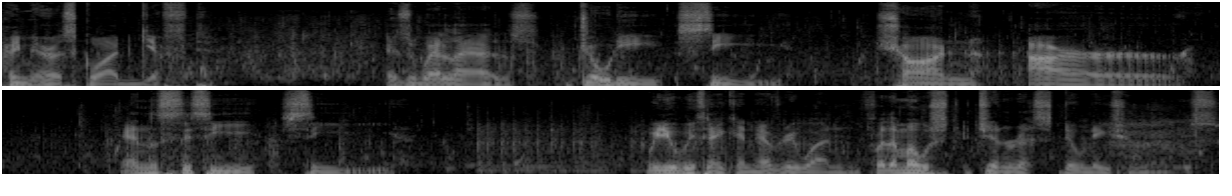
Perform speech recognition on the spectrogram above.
Chimera Squad gift, as well as Jody C. Sean R. And Sissy C. We do be thanking everyone for the most generous donations.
